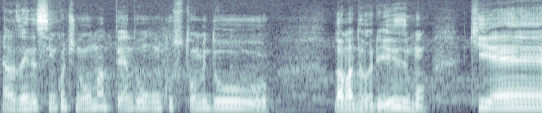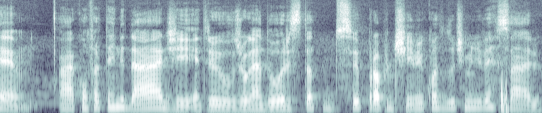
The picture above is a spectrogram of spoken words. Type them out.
elas ainda assim continuam mantendo um costume do, do amadorismo que é a confraternidade entre os jogadores, tanto do seu próprio time quanto do time adversário.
